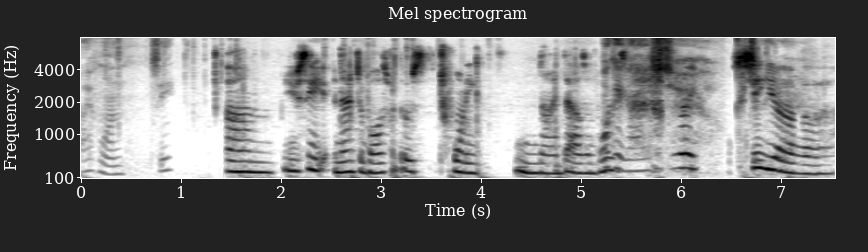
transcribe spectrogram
I won. See? Um, you see InactiveBoss with those twenty nine thousand points. Okay, guys. Alright, see ya.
